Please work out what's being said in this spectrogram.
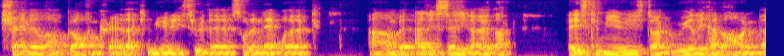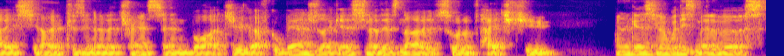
sharing their love of golf and created that community through their sort of network. Um, but as you said, you know, like these communities don't really have a home base, you know, because, you know, they're transcended by geographical boundaries, I guess. You know, there's no sort of HQ. And I guess, you know, with this metaverse,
